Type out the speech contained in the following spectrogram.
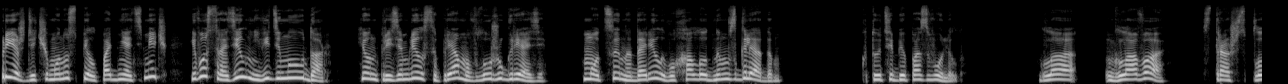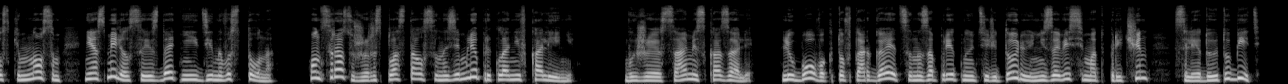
прежде чем он успел поднять меч, его сразил невидимый удар, и он приземлился прямо в лужу грязи. Сын одарил его холодным взглядом. «Кто тебе позволил?» «Гла... глава!» Страж с плоским носом не осмелился издать ни единого стона. Он сразу же распластался на земле, преклонив колени. «Вы же сами сказали, любого, кто вторгается на запретную территорию, независимо от причин, следует убить.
